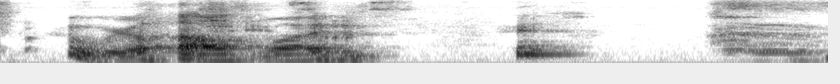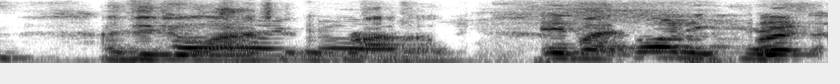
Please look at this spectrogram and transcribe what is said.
Real Housewives. I did do a lot of shit with Bravo. It's but, funny because I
